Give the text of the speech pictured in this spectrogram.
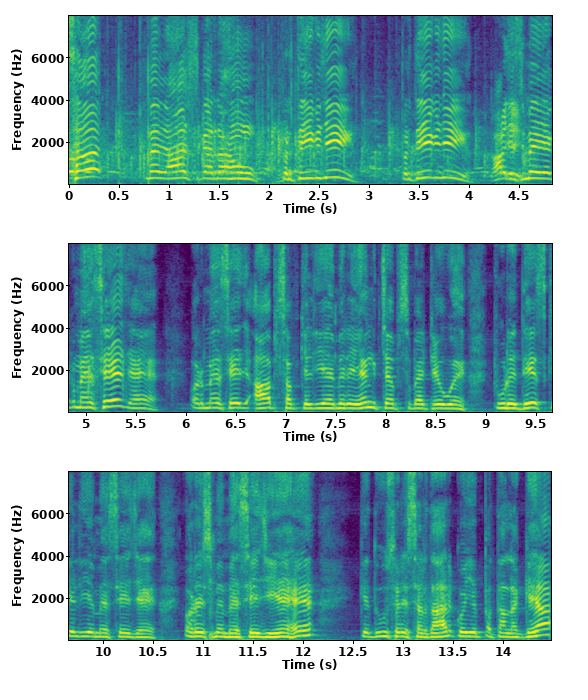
सर, मैं लास्ट कर रहा हूँ। प्रतीक जी प्रतीक हाँ जी। इसमें एक मैसेज है और मैसेज आप सबके लिए है मेरे यंग चप्स बैठे हुए हैं पूरे देश के लिए मैसेज है और इसमें मैसेज ये है कि दूसरे सरदार को ये पता लग गया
